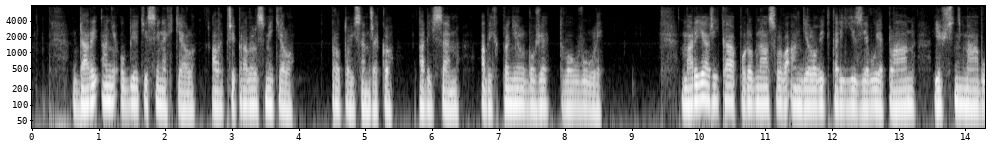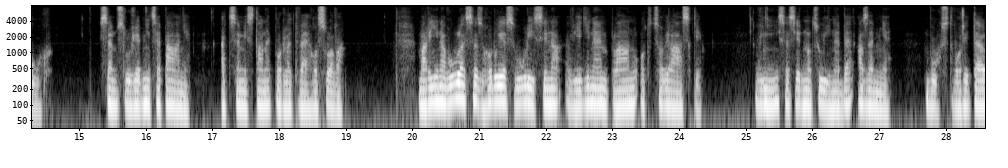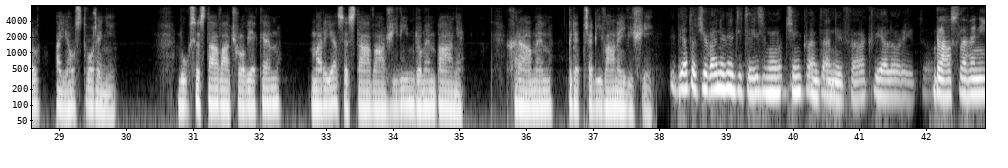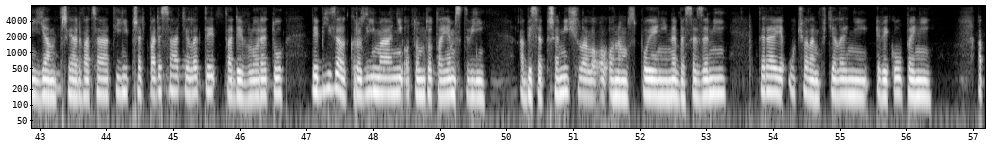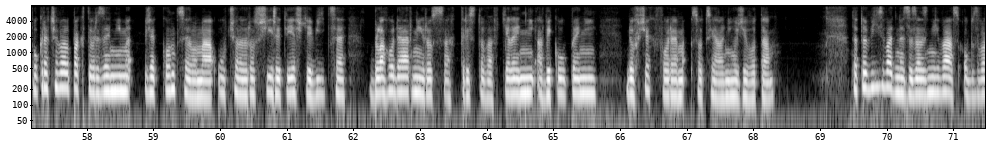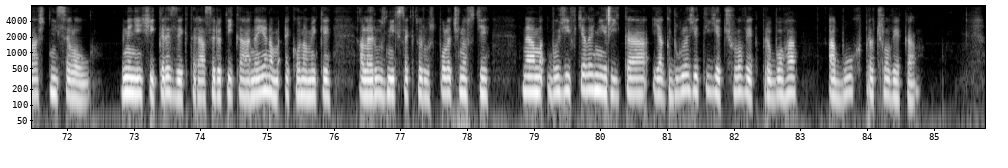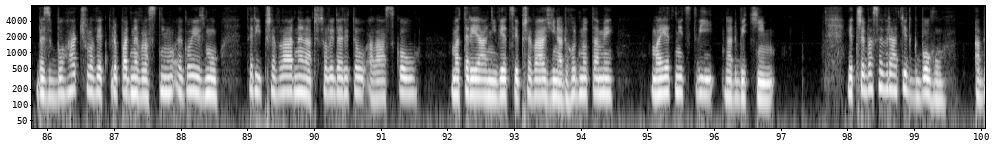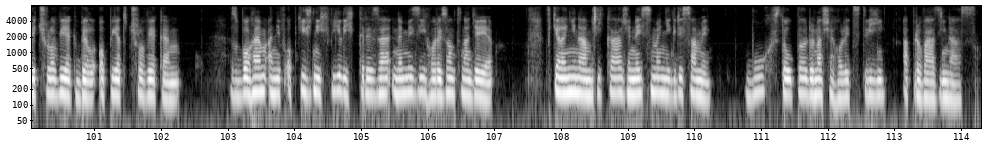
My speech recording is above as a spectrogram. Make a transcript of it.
Dary ani oběti si nechtěl, ale připravil jsi mi tělo. Proto jsem řekl, tady jsem, abych plnil Bože tvou vůli. Maria říká podobná slova andělovi, který jí zjevuje plán, jež s ní má Bůh. Jsem služebnice páně, ať se mi stane podle tvého slova. Marína vůle se zhoduje s vůlí syna v jediném plánu otcovi lásky. V ní se sjednocují nebe a země, Bůh stvořitel a jeho stvoření. Bůh se stává člověkem, Maria se stává živým domem páně, chrámem, kde přebývá nejvyšší. Blahoslavený Jan 23. před 50 lety tady v Loretu vybízel k rozjímání o tomto tajemství, aby se přemýšlelo o onom spojení nebe se zemí, které je účelem vtělení i vykoupení. A pokračoval pak tvrzením, že koncil má účel rozšířit ještě více blahodárný rozsah Kristova vtělení a vykoupení do všech forem sociálního života. Tato výzva dnes zaznívá s obzvláštní silou. V nynější krizi, která se dotýká nejenom ekonomiky, ale různých sektorů společnosti, nám boží vtělení říká, jak důležitý je člověk pro Boha a Bůh pro člověka. Bez Boha člověk propadne vlastnímu egoismu, který převládne nad solidaritou a láskou, materiální věci převáží nad hodnotami, majetnictví nad bytím. Je třeba se vrátit k Bohu, aby člověk byl opět člověkem. S Bohem ani v obtížných chvílích krize nemizí horizont naděje. Vtělení nám říká, že nejsme nikdy sami. Bůh vstoupil do našeho lidství a provází nás.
